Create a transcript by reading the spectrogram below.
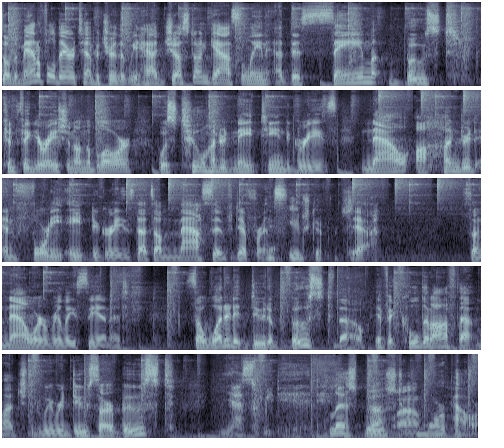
So the manifold air temperature that we had just on gasoline at this same boost configuration on the blower was 218 degrees. Now 148 degrees. That's a massive difference. Huge difference. Yeah. So now we're really seeing it. So what did it do to boost though? If it cooled it off that much, did we reduce our boost? Yes, we did. Less oh, boost, wow. more power.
